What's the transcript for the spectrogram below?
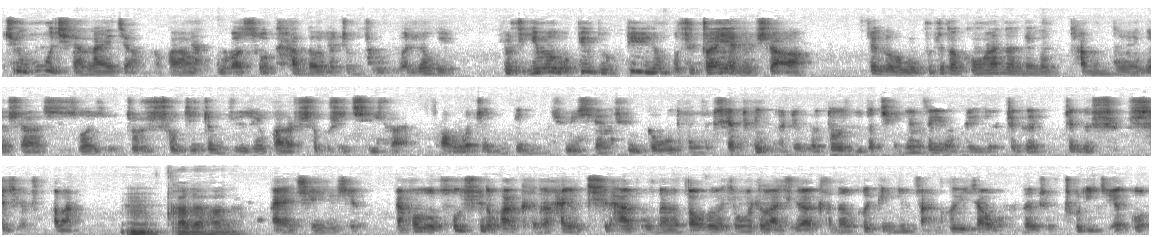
就目前来讲的话，我所看到的证据，我认为就是因为我并不毕竟不是专业人士啊，这个我不知道公安的那个他们的那个啥，所以就是收集证据这块儿是不是齐全啊？我只能跟您去先去沟通，先退还这个多余的停运费用这个这个这个事事情，好吧？嗯，好的好的。哎，行行行。然后后续的话，可能还有其他部门，包括中国执法局，可能会给您反馈一下我们的这处理结果，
